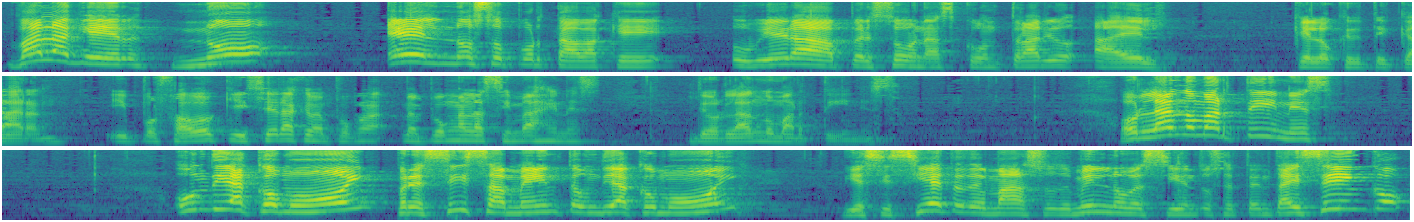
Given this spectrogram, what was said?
Balaguer no, él no soportaba que hubiera personas contrarios a él que lo criticaran. Y por favor quisiera que me pongan, me pongan las imágenes de Orlando Martínez. Orlando Martínez, un día como hoy, precisamente un día como hoy, 17 de marzo de 1975,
